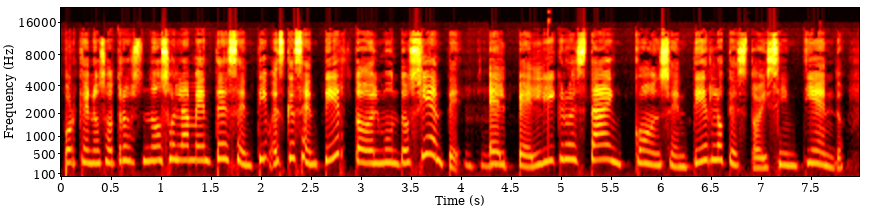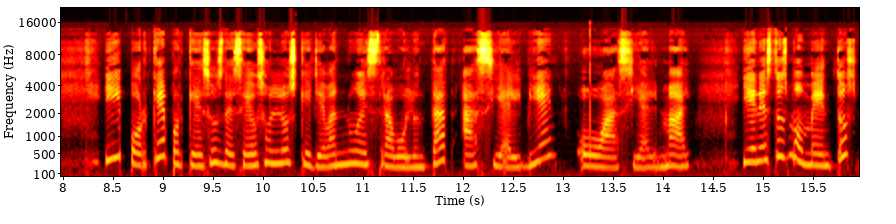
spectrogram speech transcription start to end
Porque nosotros no solamente sentimos, es que sentir todo el mundo siente. El peligro está en consentir lo que estoy sintiendo. ¿Y por qué? Porque esos deseos son los que llevan nuestra voluntad hacia el bien o hacia el mal. Y en estos momentos,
